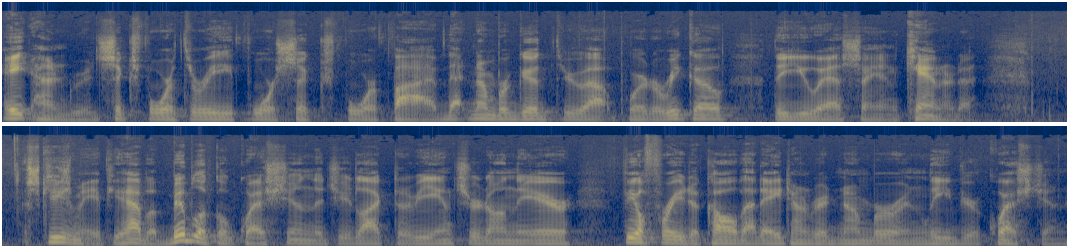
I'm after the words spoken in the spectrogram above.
800 643 4645. That number good throughout Puerto Rico, the U.S., and Canada. Excuse me, if you have a biblical question that you'd like to be answered on the air, feel free to call that 800 number and leave your question.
